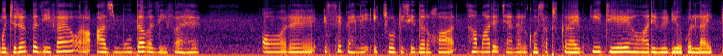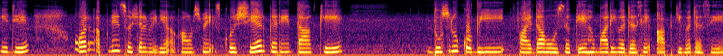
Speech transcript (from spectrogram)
مجرب وظیفہ ہے اور آزمودہ وظیفہ ہے۔ اور اس سے پہلے ایک چھوٹی سی درخواست، ہمارے چینل کو سبسکرائب کیجیے، ہماری ویڈیو کو لائک کیجیے اور اپنے سوشل میڈیا اکاؤنٹس میں اس کو شیئر کریں تاکہ دوسروں کو بھی فائدہ ہو سکے ہماری وجہ سے، آپ کی وجہ سے۔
